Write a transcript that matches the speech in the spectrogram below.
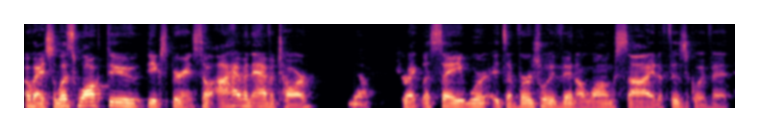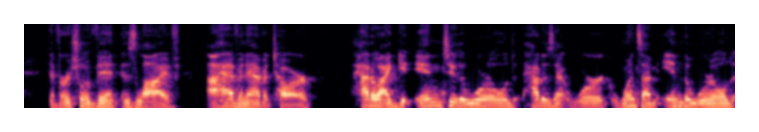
Okay, so let's walk through the experience. So I have an avatar. Yeah. Correct. Let's say we're it's a virtual event alongside a physical event. The virtual event is live. I have an avatar. How do I get into the world? How does that work? Once I'm in the world,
